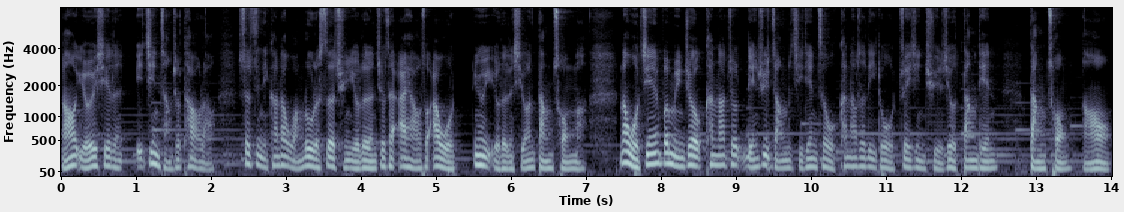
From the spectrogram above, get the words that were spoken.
然后有一些人一进场就套牢，甚至你看到网络的社群，有的人就在哀嚎说啊，我因为有的人喜欢当冲嘛，那我今天分明就看它就连续涨了几天之后，我看到这利多我追进去，就当天。当冲，然后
